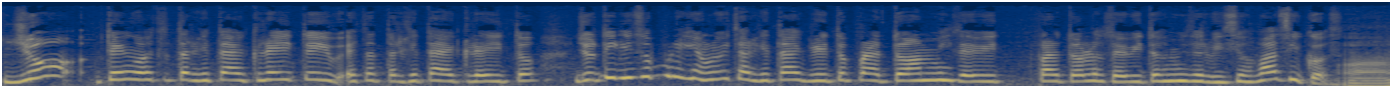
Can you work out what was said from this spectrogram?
yo tengo esta tarjeta de crédito y esta tarjeta de crédito, yo utilizo, por ejemplo, mi tarjeta de crédito para todas mis para todos los débitos de mis servicios básicos. Ah,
